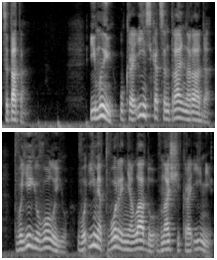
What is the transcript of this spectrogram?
Цитата. І ми, Українська Центральна Рада, Твоєю волею, во ім'я творення ладу в нашій країні,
